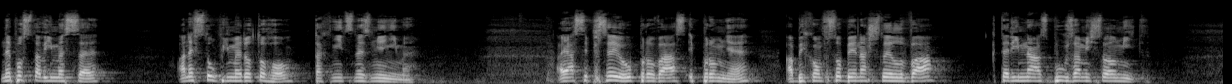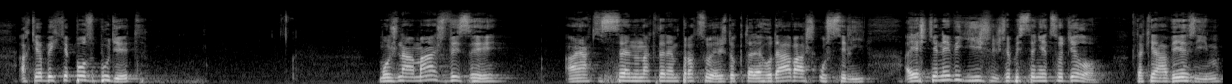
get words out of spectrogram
nepostavíme se a nevstoupíme do toho, tak nic nezměníme. A já si přeju pro vás i pro mě, abychom v sobě našli lva, kterým nás Bůh zamýšlel mít. A chtěl bych tě pozbudit, možná máš vizi a nějaký sen, na kterém pracuješ, do kterého dáváš úsilí a ještě nevidíš, že by se něco dělo, tak já věřím,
